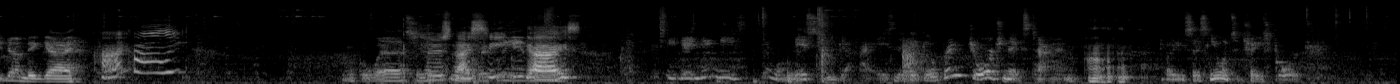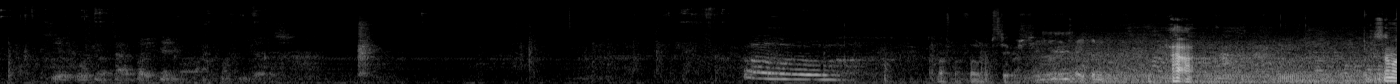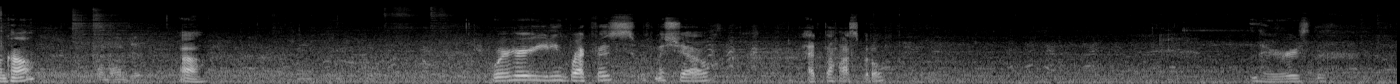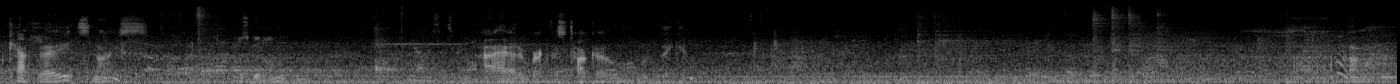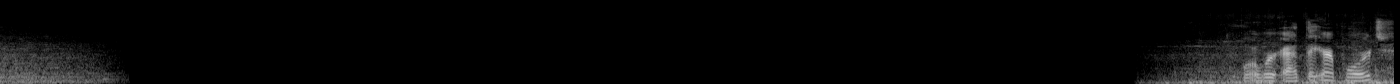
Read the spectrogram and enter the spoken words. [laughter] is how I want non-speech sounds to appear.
you done, big guy? Hi, Holly. Uncle Wes. And It's nice to see you guys. Miss, I will miss you guys. They could go bring George next time. but [laughs] oh, he says he wants to chase George. See if George knows how to play pinball like he does. Oh. Left my phone upstairs. Mm-hmm. Taping. [laughs] Someone call? My mom did. Oh. We're here eating breakfast with Michelle at the hospital. There's the cafe. It's nice. That was good on I had a breakfast taco with bacon. Well, we're at the airport.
